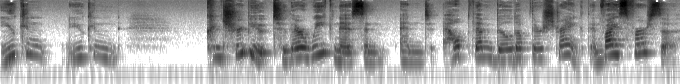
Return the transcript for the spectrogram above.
you can you can contribute to their weakness and, and help them build up their strength, and vice versa.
